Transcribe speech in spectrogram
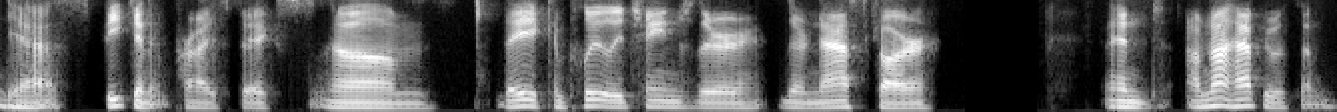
Yeah, speaking of PrizePicks, um, they completely changed their their NASCAR, and I'm not happy with them.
